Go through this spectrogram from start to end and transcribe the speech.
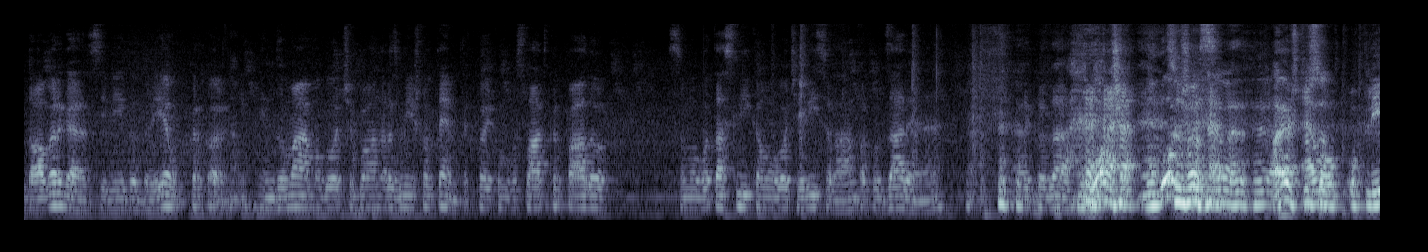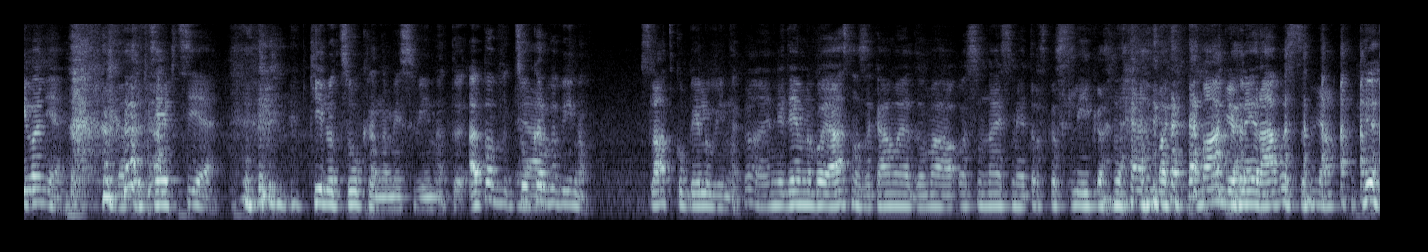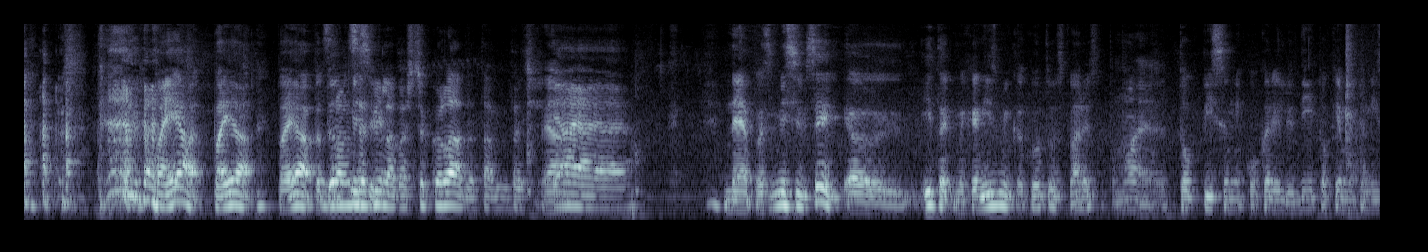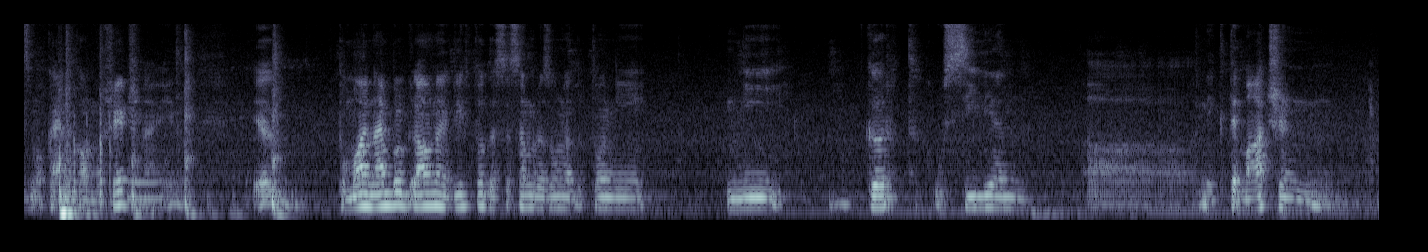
dobrega, si videl, da je karkoli. In doma mogoče bo on razmišljal o tem, takoj, ko mu bo sladkor padel. Samo bo ta slika mogoče risala, ampak od zadaj. ne. Tako da. Mogoče, mogoče. A veš, to Evo, so vp- vplivanje na percepcije. kilo cukra na mes vina, to je, ali pa cukr Ja. v vino, sladko belo vino. Tako, in ljudem ne bo jasno, zakaj imajo doma 18-metrsko sliko, ne? ampak imam jo, le rabo sem jo. Pa ja, pa ja, pa ja. Pa Zraven se mislim, fila baš čokolado tam pač. Ja, ja, ja. ja. Ne, pa s- mislim, vse, uh, itak mehanizmi, kako to ustvarjajo, so po moje tako pisani, kot je ljudi, toliko je mehanizmov, kaj je nekomu všeč. Ne, in, je, po moje najbolj glavno je glih to, da se sam razume, da to ni, ni grd, usiljen, uh, nek temačen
